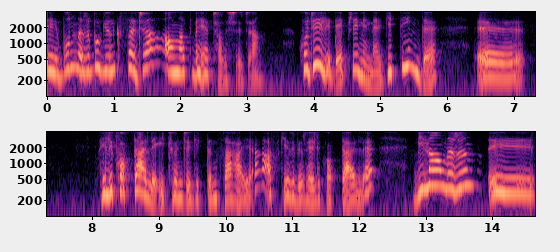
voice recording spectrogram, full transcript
E, bunları bugün kısaca anlatmaya çalışacağım. Kocaeli depremine gittiğimde e, helikopterle ilk önce gittim sahaya, askeri bir helikopterle. Binaların e,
